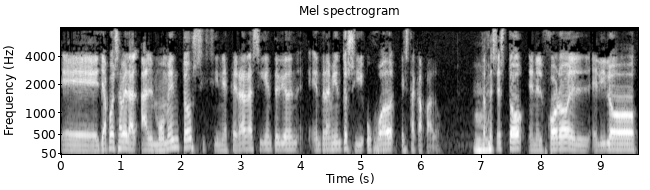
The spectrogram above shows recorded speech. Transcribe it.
eh, ya puedes saber al, al momento, si- sin esperar al siguiente día de en- entrenamiento, si un jugador está capado. Entonces esto, en el foro, el, el hilo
